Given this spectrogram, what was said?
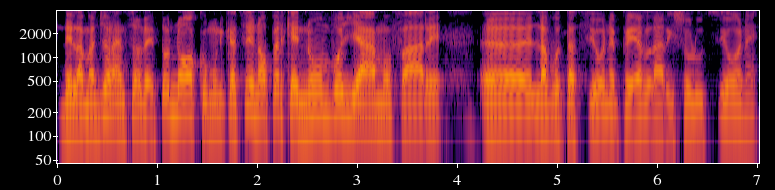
della maggioranza hanno detto no, comunicazione no, perché non vogliamo fare eh, la votazione per la risoluzione.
